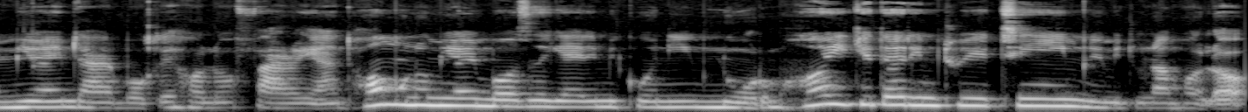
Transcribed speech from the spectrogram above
میایم در واقع حالا فرایند هامون رو میایم بازنگری می‌کنیم. نرم هایی که داریم توی تیم نمی‌دونم حالا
